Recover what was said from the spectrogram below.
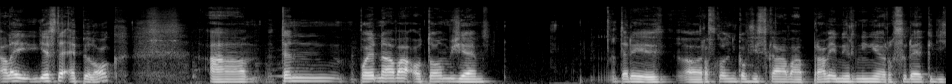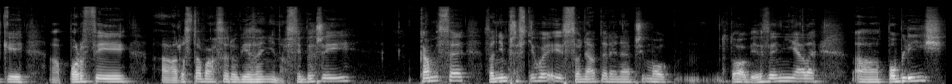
ale je zde epilog a ten pojednává o tom, že tedy eh, Raskolníkov získává právě mírný rozsudek díky eh, Porfii a dostává se do vězení na Sibiři, kam se za ním přestěhuje i Sonja, tedy ne přímo do toho vězení, ale a, eh, poblíž,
